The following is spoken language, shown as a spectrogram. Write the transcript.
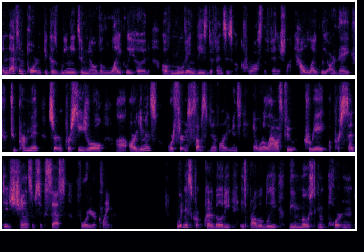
And that's important because we need to know the likelihood of moving these defenses across the finish line. How likely are they to permit certain procedural uh, arguments or certain substantive arguments that would allow us to create a percentage chance of success for your claim? Witness credibility is probably the most important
